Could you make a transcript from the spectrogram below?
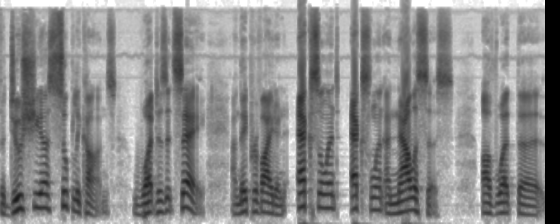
Fiducia Supplicans what does it say? And they provide an excellent, excellent analysis of what the,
